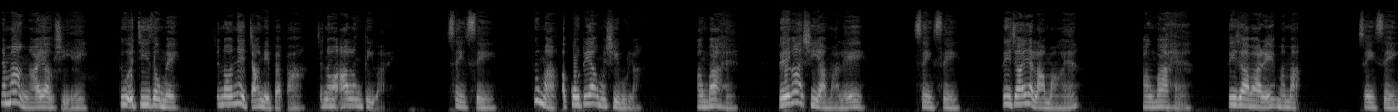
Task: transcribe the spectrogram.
နှမ9ယောက်ရှိတယ် သူအကြီးဆုံးပဲကျွန်တော်နဲ့ကြောင်းနေပတ်ပါကျွန်တော်အားလုံးသိပါတယ်စိန်စိန်သူ့မှာအကိုတယောက်မရှိဘူးလားမောင်ဘဟန်ဘဲကရှိရမှာလဲစိန်စိန်တေချာရက်လားမောင်ဟန်မောင်ဘဟန်တေချာပါတယ်မမစိန်စိန်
